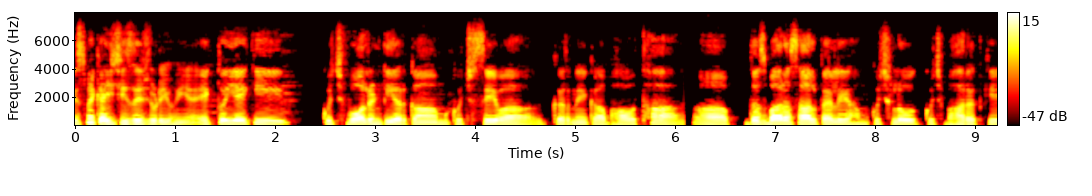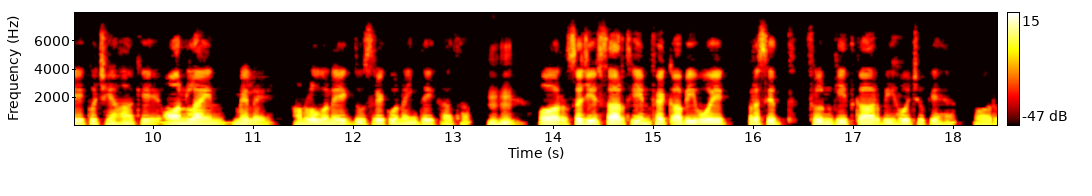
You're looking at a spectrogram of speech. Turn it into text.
इसमें कई चीज़ें जुड़ी हुई हैं। एक तो ये कि कुछ वॉलंटियर काम कुछ सेवा करने का भाव था। दस बारह साल पहले हम कुछ लोग कुछ भारत के कुछ यहाँ के ऑनलाइन मिले। हम लोगों ने एक दूसरे को नहीं देखा था। और सजीव सारथी इनफैक्ट अभी वो एक प्रसिद्ध फ़िल्म गीतकार भी हो चुके हैं और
